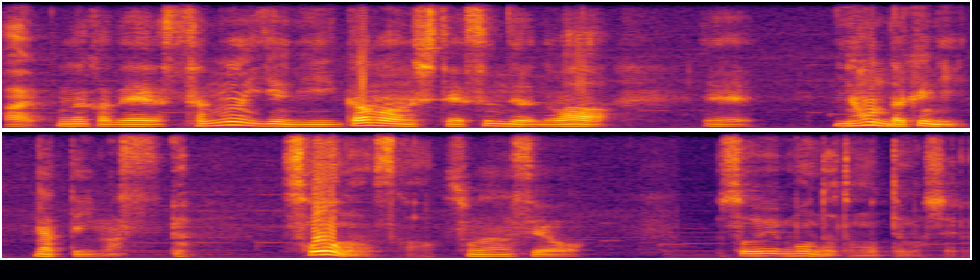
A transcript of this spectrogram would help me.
はい。の中で寒い家に我慢して住んでるのは、えー日本だけになっています。そうなんですか？そうなんですよ。そういうもんだと思ってましたよ。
